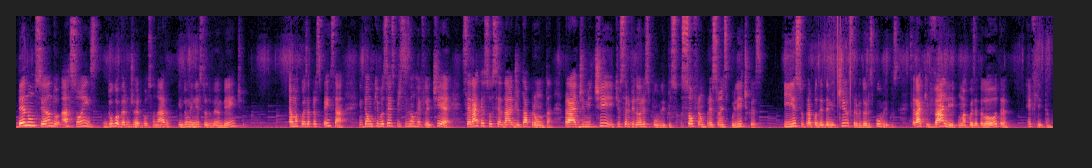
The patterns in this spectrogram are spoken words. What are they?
Denunciando ações do governo de Jair Bolsonaro e do ministro do Meio Ambiente? É uma coisa para se pensar. Então, o que vocês precisam refletir é: será que a sociedade está pronta para admitir que os servidores públicos sofram pressões políticas? E isso para poder demitir os servidores públicos? Será que vale uma coisa pela outra? Reflitam.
